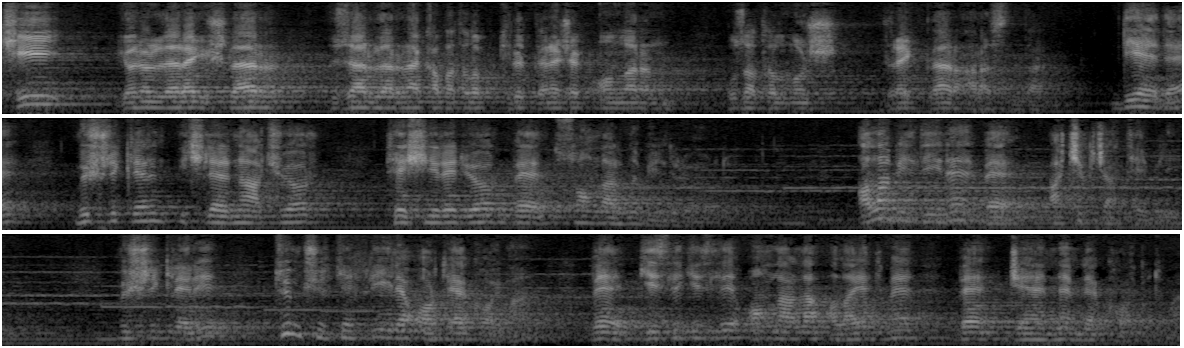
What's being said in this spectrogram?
ki gönüllere işler, üzerlerine kapatılıp kilitlenecek onların uzatılmış direkler arasında. diye de müşriklerin içlerini açıyor, teşhir ediyor ve sonlarını bildiriyordu. Alabildiğine ve açıkça tebliğ. Müşrikleri tüm çirkefliğiyle ortaya koyma ve gizli gizli onlarla alay etme ve cehennemle korkutma.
